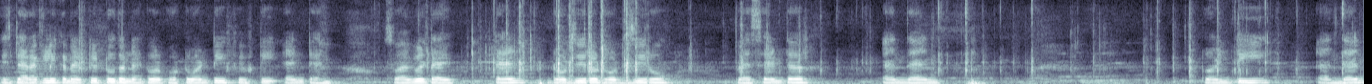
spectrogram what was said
is directly connected to the network of 20 50 and 10 so I will type 10.0.0 press enter and then 20 and then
